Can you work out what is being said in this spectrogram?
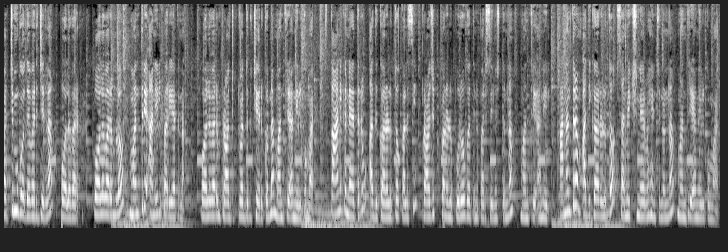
పశ్చిమ గోదావరి జిల్లా పోలవరం. పోలవరంలో మంత్రి అనిల్ పర్యటన. పోలవరం ప్రాజెక్టు వద్దకు చేరుకున్న మంత్రి అనిల్ కుమార్. స్థానిక నేతలు అధికారులతో కలిసి ప్రాజెక్టు పనుల పురోగతిని పరిశీలిస్తున్న మంత్రి అనిల్. అనంతరం అధికారులతో సమీక్ష నిర్వహించనున్న మంత్రి అనిల్ కుమార్.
